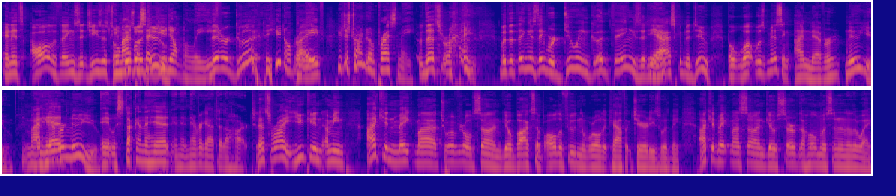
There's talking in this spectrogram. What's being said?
And it's all the things that Jesus He told might people well to said, do You don't believe. that are good. you don't right? believe. You're just trying to impress me. That's right. But the thing is, they were doing good things that he Yeah. asked him to do. But what was missing? I never knew you. My I head, never knew you. It was stuck in the head and it never got to the heart. That's right. You can, I mean, I can make my 12 year old son go box up all the food in the world at Catholic Charities with me. I can make my son go serve the homeless in another way.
